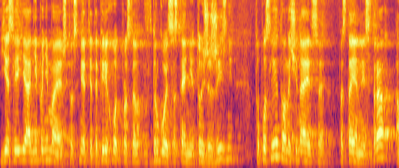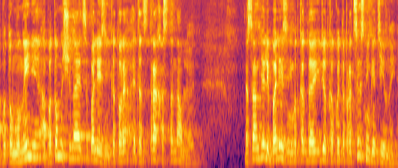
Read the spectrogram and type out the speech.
если я не понимаю, что смерть – это переход просто в другое состояние той же жизни, то после этого начинается постоянный страх, а потом уныние, а потом начинается болезнь, которая этот страх останавливает. На самом деле болезнь, вот когда идет какой-то процесс негативный,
